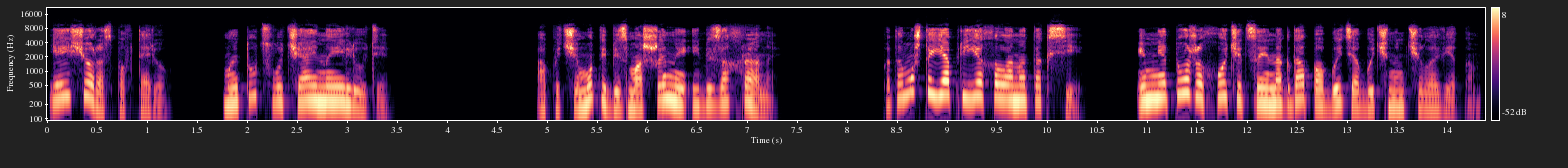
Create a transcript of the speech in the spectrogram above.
Я еще раз повторю. Мы тут случайные люди. А почему ты без машины и без охраны? Потому что я приехала на такси, и мне тоже хочется иногда побыть обычным человеком.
